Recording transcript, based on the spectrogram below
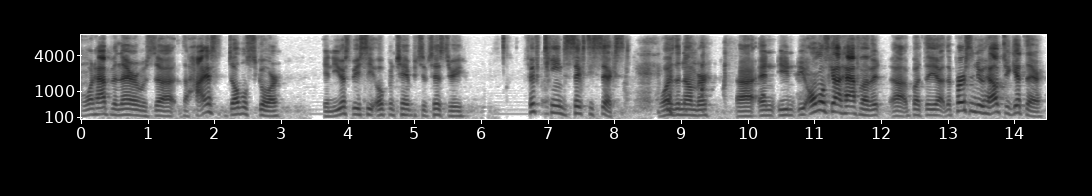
what happened there was the highest double score in USBC Open Championships history. 1566 was the number. Uh, and you, you almost got half of it, uh, but the uh, the person who helped you get there,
